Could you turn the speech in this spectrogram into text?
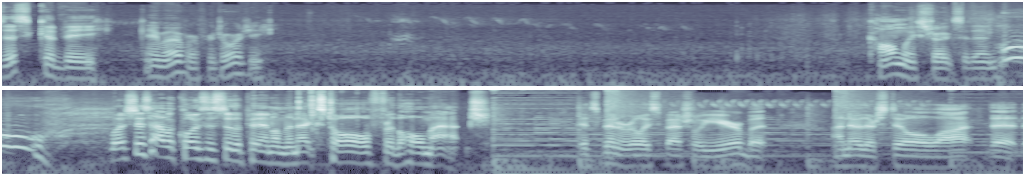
This could be game over for Georgie. Calmly strokes it in. Let's just have a closest to the pin on the next hole for the whole match. It's been a really special year, but I know there's still a lot that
